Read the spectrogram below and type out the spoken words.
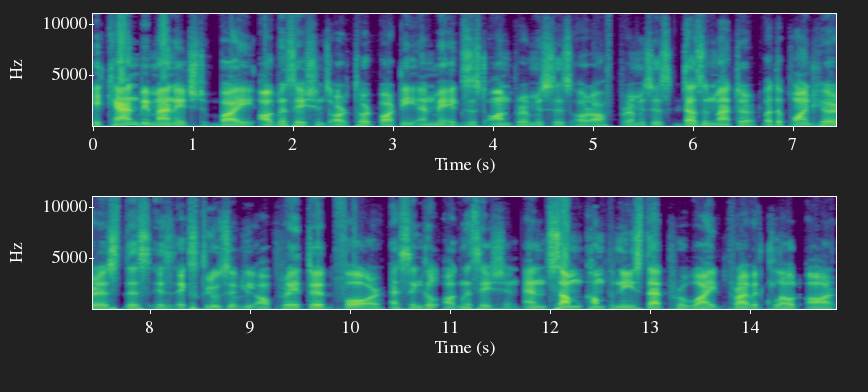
It can be managed by organizations or third party and may exist on premises or off premises doesn't matter but the point here is this is exclusively operated for a single organization and some companies that provide private cloud are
